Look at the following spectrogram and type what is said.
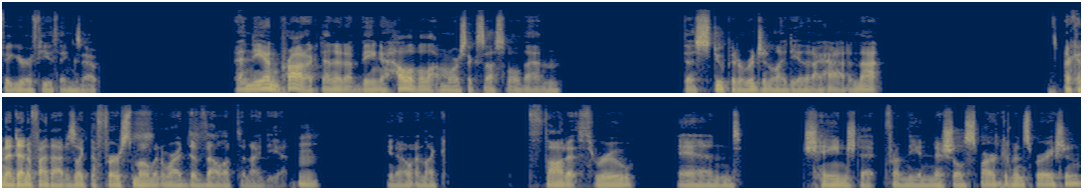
figure a few things out. And the end product ended up being a hell of a lot more successful than the stupid original idea that I had. And that I can identify that as like the first moment where I developed an idea, Hmm. you know, and like thought it through and changed it from the initial spark of inspiration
